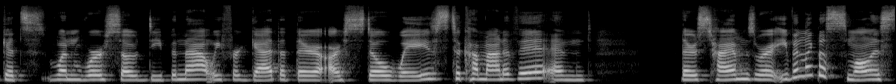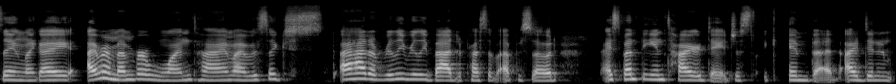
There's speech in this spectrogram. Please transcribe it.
gets when we're so deep in that we forget that there are still ways to come out of it. And there's times where even like the smallest thing like i i remember one time i was like i had a really really bad depressive episode. I spent the entire day just like in bed. I didn't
